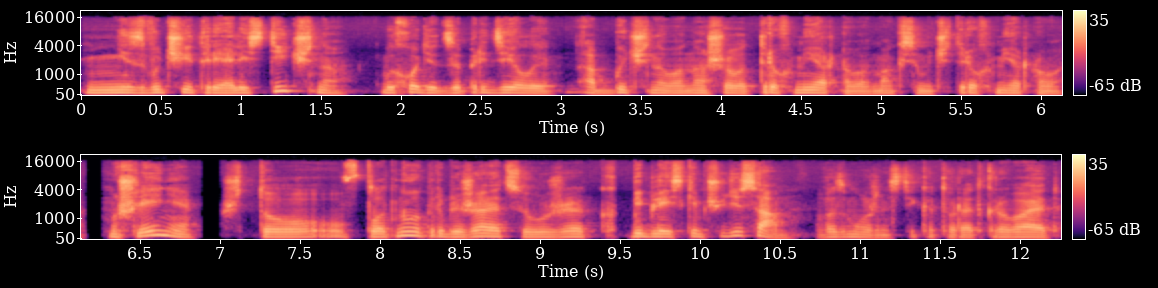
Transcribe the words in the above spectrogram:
не звучит реалистично, частично выходит за пределы обычного нашего трехмерного, максимум четырехмерного мышления, что вплотную приближается уже к библейским чудесам, возможности, которые открывает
